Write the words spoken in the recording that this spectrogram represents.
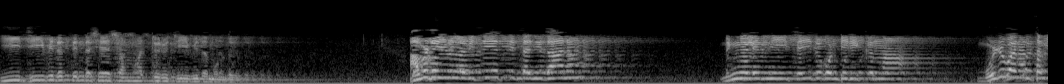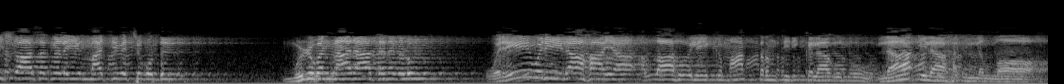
ഈ ജീവിതത്തിന്റെ ശേഷം മറ്റൊരു ജീവിതമുണ്ട്. അവിടെയുള്ള വിജയത്തിന്റെ നിദാനം നിങ്ങളിൽ നീ ചെയ്തുകൊണ്ടിരിക്കുന്ന മുഴുവൻ അന്ധവിശ്വാസങ്ങളെയും മാറ്റിവെച്ചുകൊണ്ട് മുഴുവൻ ആരാധനകളും ഒരേ ഒരു ഇലാഹായ അള്ളാഹുവിലേക്ക് മാത്രം തിരിക്കലാകുന്നു. ലാ ഇലാഹ ഇല്ലല്ലാ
